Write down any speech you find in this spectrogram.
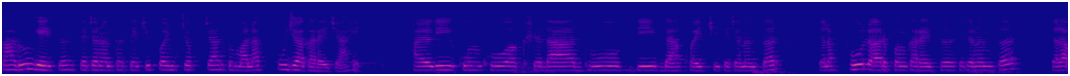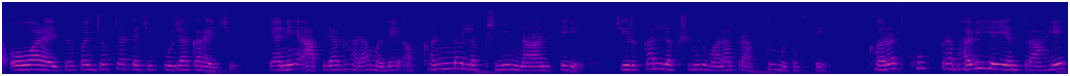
काढून घ्यायचं. त्याच्यानंतर त्याची पंचोपचार तुम्हाला पूजा करायची आहे. हळदी कुंकू अक्षदा धूप दीप दाखवायची. त्याच्यानंतर त्याला फूल अर्पण करायचं त्याच्यानंतर त्याला ओवाळायचं पंचोपचार त्याची पूजा करायची. याने आपल्या घरामध्ये अखंड लक्ष्मी नांदते. चिरकाल लक्ष्मी तुम्हाला प्राप्त होत असते. खरंच खूप प्रभावी हे यंत्र आहे.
